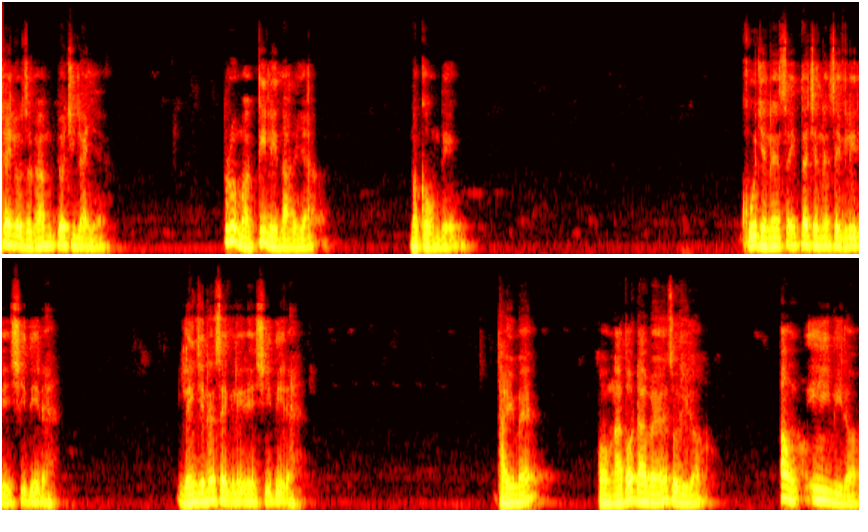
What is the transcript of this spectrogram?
ကြိုက်လို့စကားပြောကြည့်လိုက်ရင်သူတို့မှာကိလေသာတွေကမကုန်သေးဘူးခိုးခြင်းနဲ့စိတ်တက်ခြင်းနဲ့စိတ်ကလေးတွေရှိသေးတယ်လိန်ခြင်းနဲ့စိတ်ကလေးတွေရှိသေးတယ်ဒါပေမဲ့ဟောငါတော့တာပန်ဆိုပြီးတော့အောင့်အီးပြီးတော့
